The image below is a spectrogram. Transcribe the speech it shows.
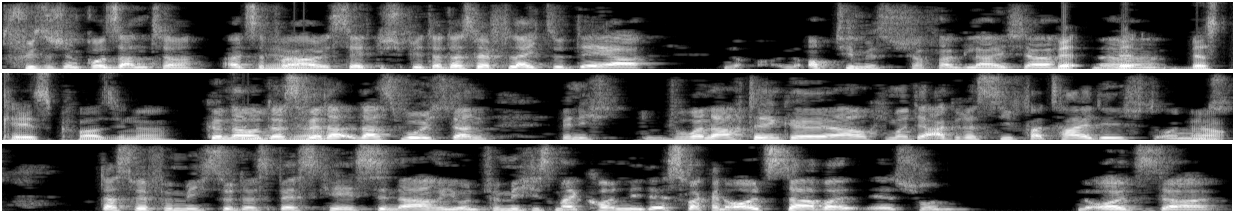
physisch imposanter, als er ja. für Ohio State gespielt hat. Das wäre vielleicht so der ein optimistischer Vergleich, ja. Be be äh, Best Case quasi, ne? Genau, Find, das wäre ja. das, wo ich dann, wenn ich drüber nachdenke, ja, auch jemand, der aggressiv verteidigt und ja. das wäre für mich so das Best Case Szenario. Und für mich ist Mike Conley, der ist zwar kein All-Star, aber er ist schon ein All-Star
